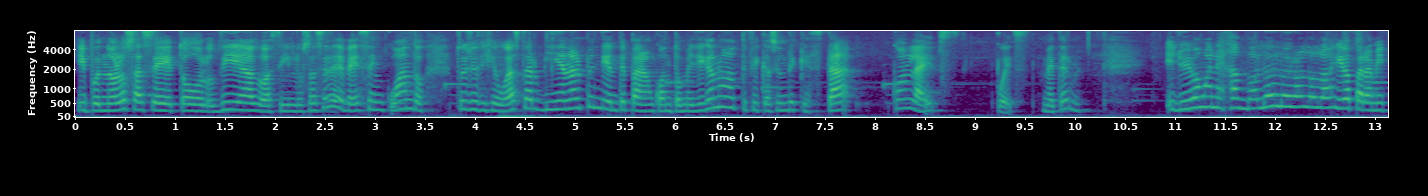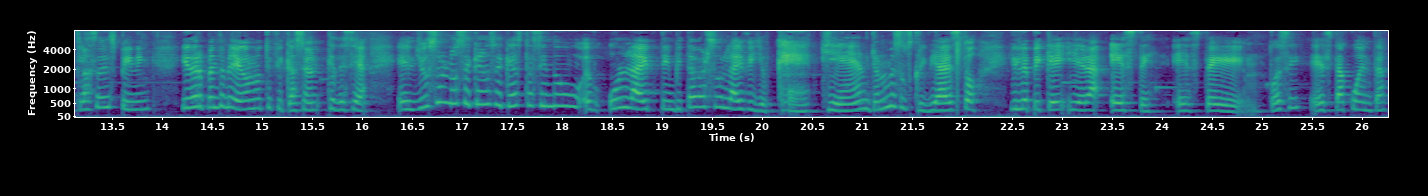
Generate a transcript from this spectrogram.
Y pues no los hace todos los días o así, los hace de vez en cuando. Entonces yo dije, voy a estar bien al pendiente para en cuanto me llegue una notificación de que está con lives, pues meterme y yo iba manejando, la, la, la, la, iba para mi clase de spinning y de repente me llega una notificación que decía, el user no sé qué, no sé qué, está haciendo un live, te invita a ver su live y yo, ¿qué? ¿Quién? Yo no me suscribí a esto y le piqué y era este, este, pues sí, esta cuenta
